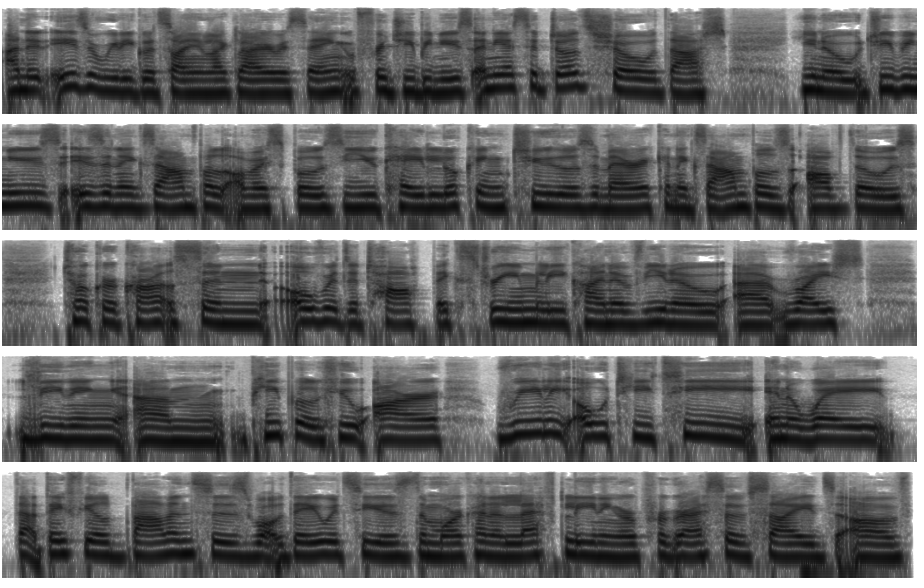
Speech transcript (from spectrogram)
and it is a really good sign, like Larry was saying, for GB News. And yes, it does show that you know GB News is an example of I suppose the UK looking to those American examples of those Tucker Carlson over the top, extremely kind of you know uh, right right leaning um, people who are really OTT in a way that they feel balances what they would see as the more kind of left leaning or progressive sides of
